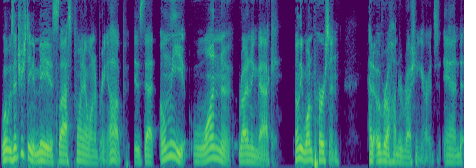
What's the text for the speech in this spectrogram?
what was interesting to me, this last point I want to bring up, is that only one running back, only one person had over 100 rushing yards. And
